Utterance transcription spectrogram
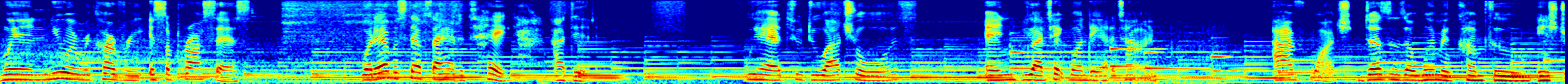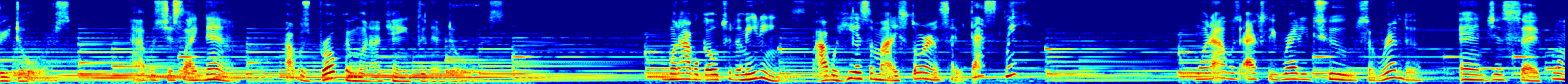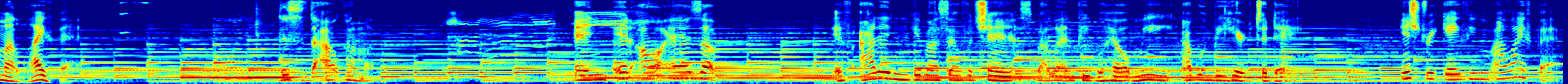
When you're in recovery, it's a process. Whatever steps I had to take, I did it. We had to do our chores, and you got to take one day at a time. I've watched dozens of women come through N Street doors. I was just like them. I was broken when I came through them doors. When I would go to the meetings, I would hear somebody's story and say, That's me. When I was actually ready to surrender and just say, I want my life back, this is the outcome of it. And it all adds up. If I didn't give myself a chance by letting people help me, I wouldn't be here today. N Street gave me my life back.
